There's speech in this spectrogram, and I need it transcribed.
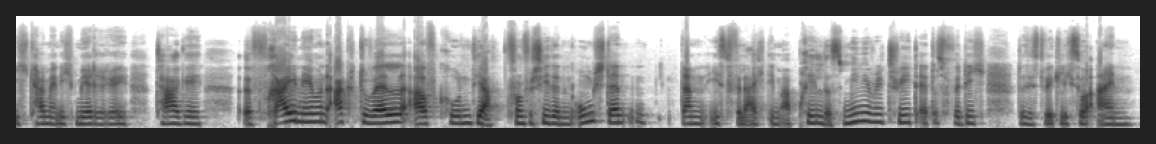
ich kann mir nicht mehrere Tage äh, frei nehmen aktuell aufgrund ja, von verschiedenen Umständen dann ist vielleicht im April das Mini-Retreat etwas für dich. Das ist wirklich so ein,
